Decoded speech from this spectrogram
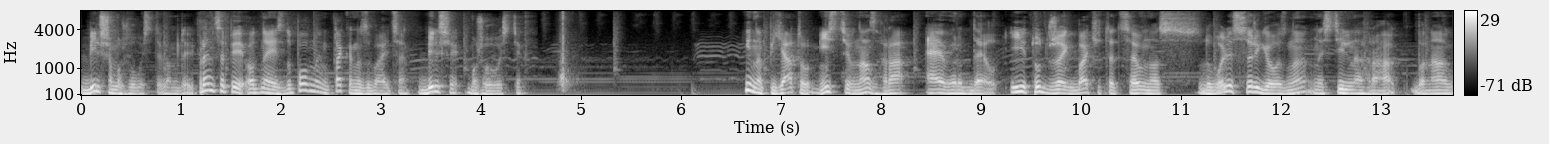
більше можливостей вам дають. В принципі, одне із доповнень так і називається більші можливості. І на п'ятому місці у нас гра Everdell. І тут вже, як бачите, це у нас доволі серйозна настільна гра. Вона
